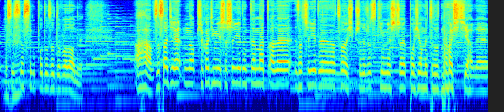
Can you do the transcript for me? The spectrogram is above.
Po prostu Mhm. jestem z tego powodu zadowolony. Aha, w zasadzie, no, przychodzi mi jeszcze jeden temat, ale, znaczy jeden, no coś, przede wszystkim jeszcze poziomy trudności, ale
